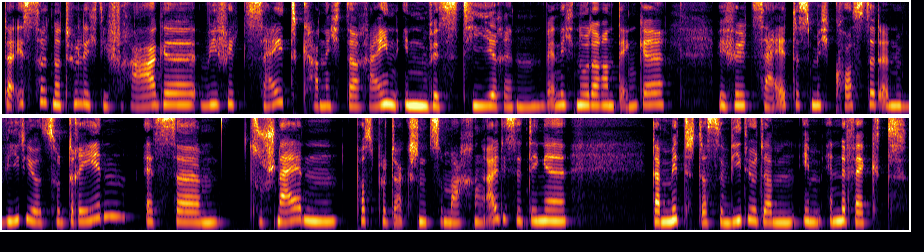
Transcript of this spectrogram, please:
da ist halt natürlich die Frage, wie viel Zeit kann ich da rein investieren? Wenn ich nur daran denke, wie viel Zeit es mich kostet, ein Video zu drehen, es ähm, zu schneiden, Post-Production zu machen, all diese Dinge, damit das Video dann im Endeffekt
